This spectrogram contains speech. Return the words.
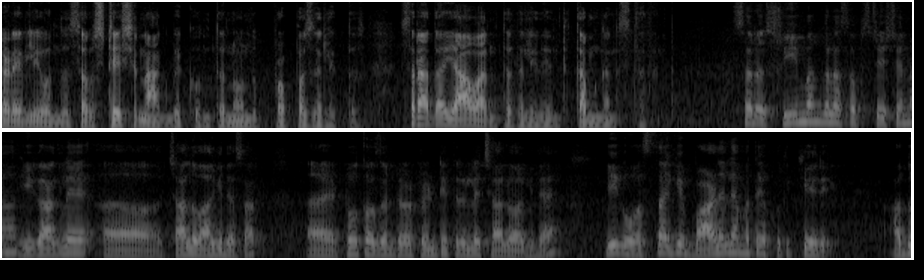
ಕಡೆಯಲ್ಲಿ ಒಂದು ಸಬ್ಸ್ಟೇಷನ್ ಆಗಬೇಕು ಅಂತ ಒಂದು ಪ್ರಪೋಸಲ್ ಇತ್ತು. ಸರ್, ಅದು ಯಾವ ಹಂತದಲ್ಲಿದೆ ಅಂತ ತಮಗನ್ನಿಸ್ತದೆ ಅಂತ? ಸರ್, ಶ್ರೀಮಂಗಲ ಸಬ್ಸ್ಟೇಷನ್ ಈಗಾಗಲೇ ಚಾಲು ಆಗಿದೆ ಸರ್. ಟೂ ತೌಸಂಡ್ ಟ್ವೆಂಟಿ ತ್ರೀಲೇ ಚಾಲು ಆಗಿದೆ. ಈಗ ಹೊಸದಾಗಿ ಬಾಳೆಲೆ ಮತ್ತು ಹುದುಕೇರಿ, ಅದು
